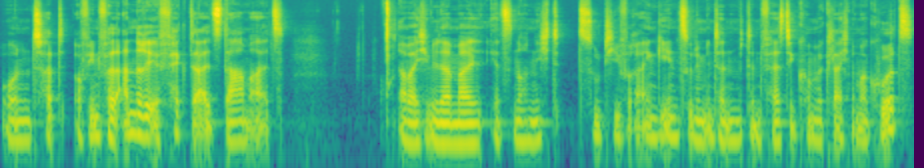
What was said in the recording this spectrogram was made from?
und hat auf jeden Fall andere Effekte als damals. Aber ich will da mal jetzt noch nicht zu tief reingehen. Zu dem Intermittent Fasting kommen wir gleich nochmal kurz.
